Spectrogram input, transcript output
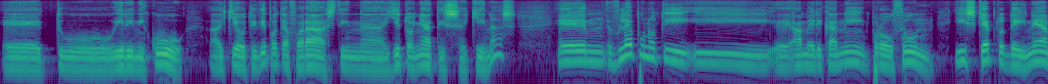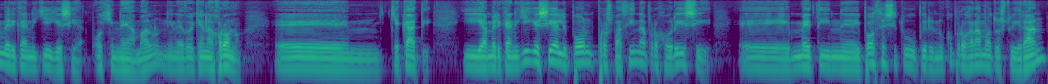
ε, του Ειρηνικού και οτιδήποτε αφορά στην γειτονιά της Κίνας ε, βλέπουν ότι οι ε, Αμερικανοί προωθούν ή σκέπτονται η νέα Αμερικανική ηγεσία. Όχι νέα, μάλλον, είναι εδώ και ένα χρόνο ε, και κάτι. Η Αμερικανική ηγεσία λοιπόν προσπαθεί να προχωρήσει ε, με την υπόθεση του πυρηνικού προγράμματος του Ιράν,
